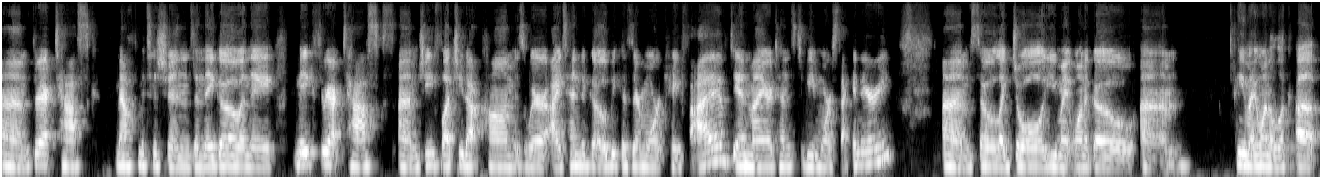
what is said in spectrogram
um, three act task mathematicians, and they go and they make three act tasks. Um, gfletchy.com is where I tend to go because they're more K5. Dan Meyer tends to be more secondary. Um, so like Joel, you might want to go. Um, you might want to look up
